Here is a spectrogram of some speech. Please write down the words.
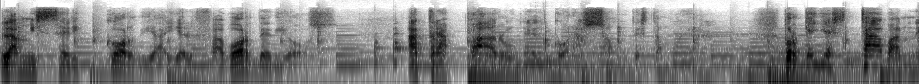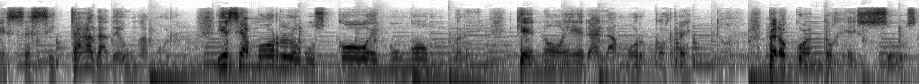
la misericordia y el favor de Dios atraparon el corazón de esta mujer. Porque ella estaba necesitada de un amor. Y ese amor lo buscó en un hombre que no era el amor correcto. Pero cuando Jesús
